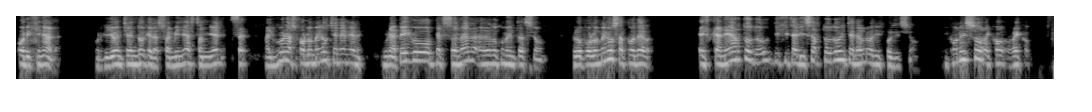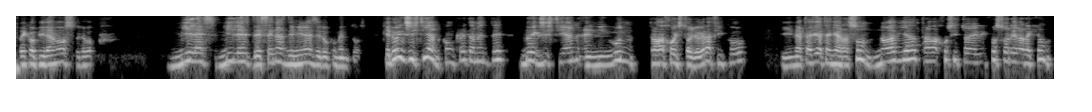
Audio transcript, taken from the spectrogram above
original, porque yo entiendo que las familias también, algunas por lo menos tienen un apego personal a la documentación, pero por lo menos a poder escanear todo, digitalizar todo y tenerlo a disposición. Y con eso recopilamos miles, miles, decenas de miles de documentos que no existían, concretamente, no existían en ningún trabajo historiográfico. Y Natalia tenía razón, no había trabajos historiográficos sobre la región,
